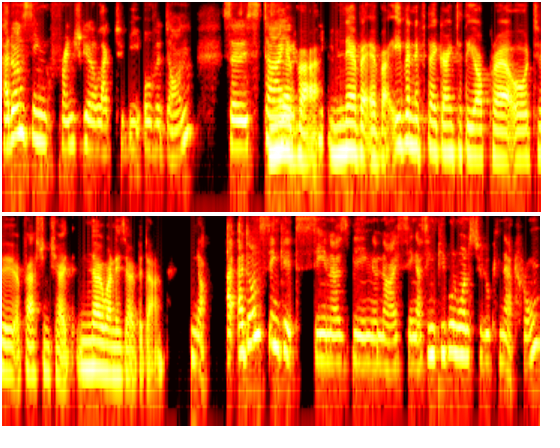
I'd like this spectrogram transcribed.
I don't think French girl like to be overdone. So style never, never, ever. Even if they're going to the opera or to a fashion show, no one is overdone. No, I, I don't think it's seen as being a nice thing. I think people want to look natural.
